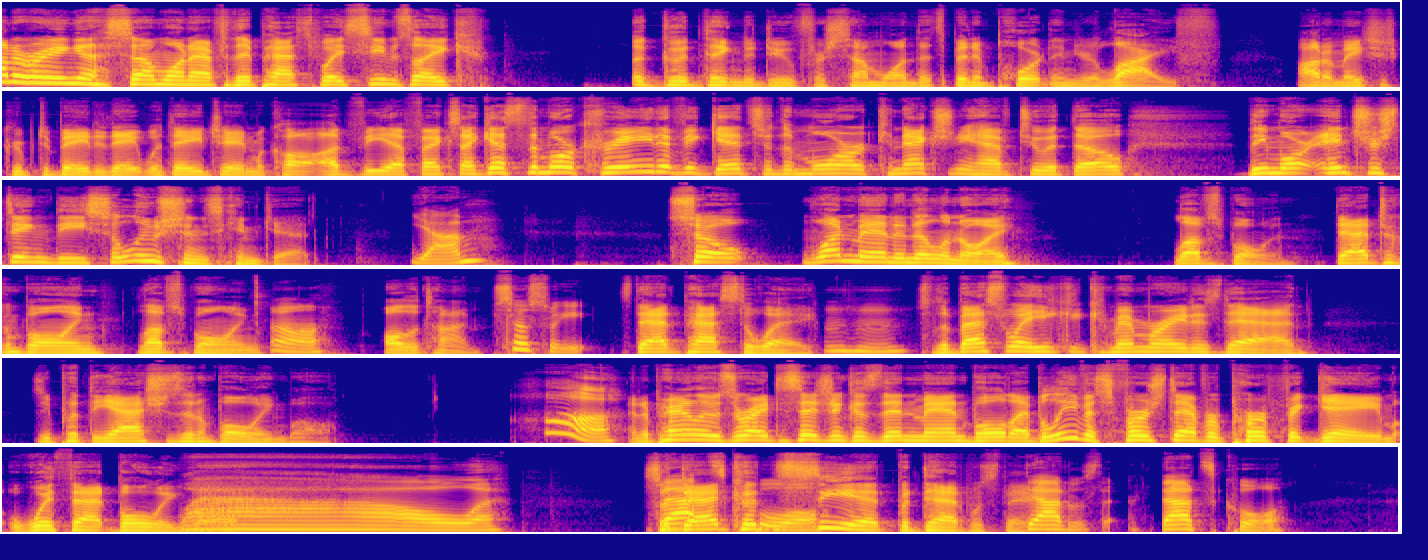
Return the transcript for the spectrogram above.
honoring someone after they passed away seems like a good thing to do for someone that's been important in your life. Automatrix Group debate at 8 with AJ and McCall on VFX. I guess the more creative it gets or the more connection you have to it, though, the more interesting the solutions can get. Yeah. So, one man in Illinois loves bowling. Dad took him bowling, loves bowling Oh, all the time. so sweet. His dad passed away. Mm-hmm. So, the best way he could commemorate his dad is he put the ashes in a bowling ball. Huh. And apparently it was the right decision because then man bowled, I believe, his first ever perfect game with that bowling ball. Wow. So That's dad couldn't cool. see it, but dad was there. Dad was there. That's cool.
